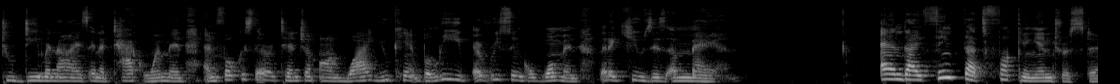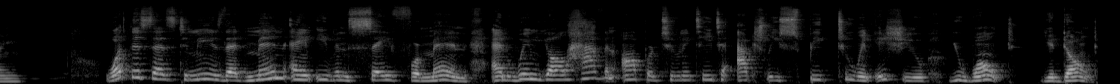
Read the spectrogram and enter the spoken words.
to demonize and attack women and focus their attention on why you can't believe every single woman that accuses a man. And I think that's fucking interesting. What this says to me is that men ain't even safe for men. And when y'all have an opportunity to actually speak to an issue, you won't. You don't.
